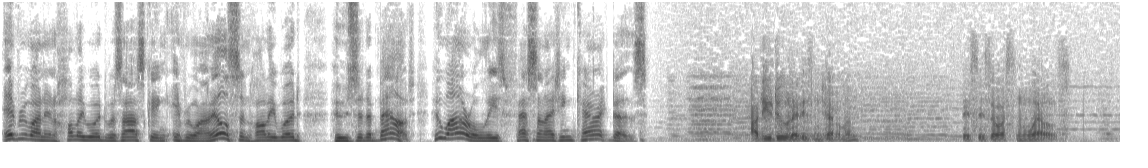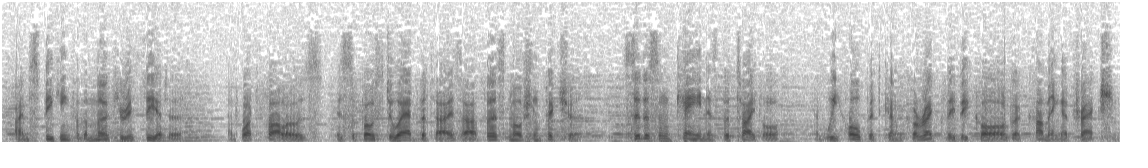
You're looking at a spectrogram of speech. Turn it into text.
everyone in Hollywood was asking everyone else in Hollywood, who's it about? Who are all these fascinating characters? How do you do, ladies and gentlemen? This is Orson Welles. I'm speaking for the Mercury Theater, and what follows is supposed to advertise our first motion picture. Citizen Kane is the title, and we hope it can correctly be called a coming attraction.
